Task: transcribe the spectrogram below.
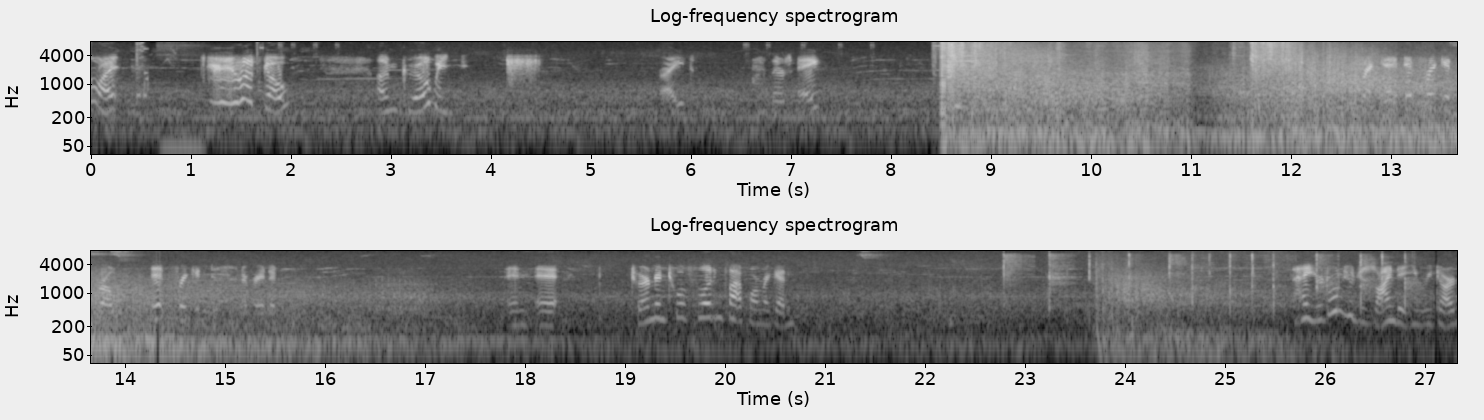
Alright. Let's go. I'm going. Right? There's A. Frick, it, it freaking broke. It freaking disintegrated. And it turned into a floating platform again. Hey, you're the one who designed it, you retard.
